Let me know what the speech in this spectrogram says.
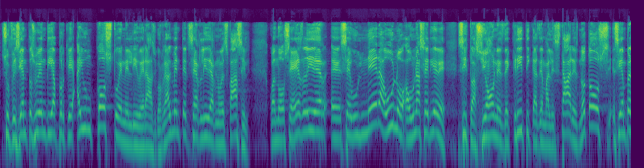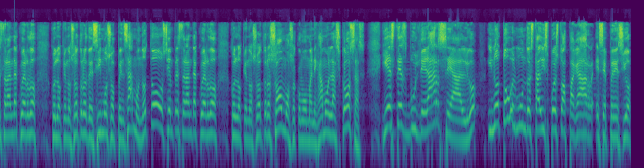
suficientes hoy en día porque hay un costo en el liderazgo. Realmente ser líder no es fácil. Cuando se es líder, eh, se vulnera uno a una serie de situaciones, de críticas, de malestares. No todos siempre estarán de acuerdo con lo que nosotros decimos o pensamos. No todos siempre estarán de acuerdo con lo que nosotros somos o cómo manejamos las cosas. Y este es vulnerarse a algo y no todo el mundo está dispuesto a pagar ese precio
